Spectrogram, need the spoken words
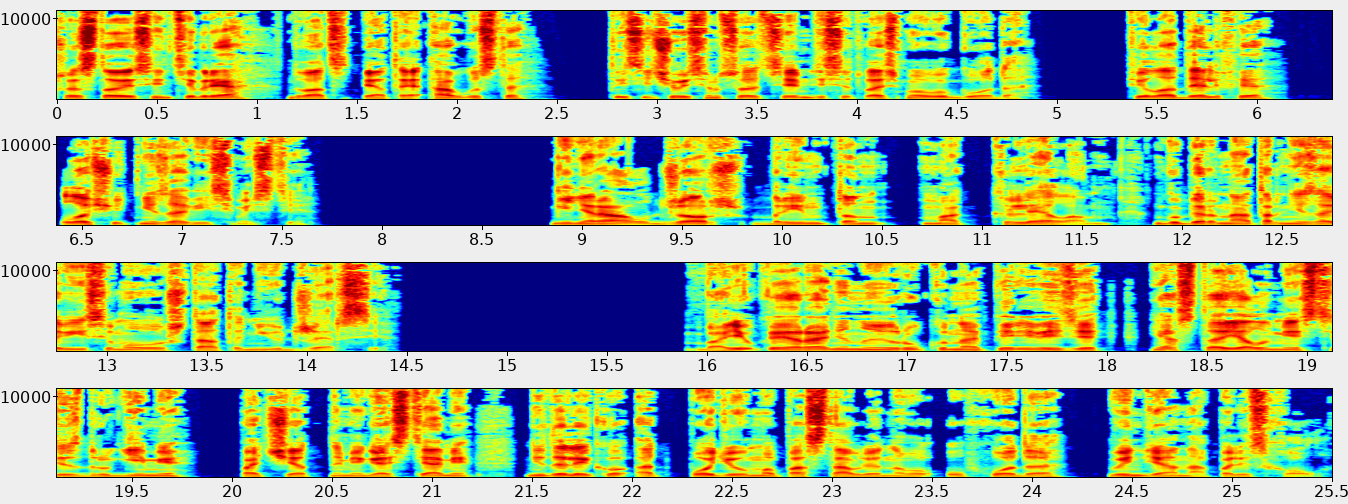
6 сентября, 25 августа 1878 года. Филадельфия, площадь независимости. Генерал Джордж Бринтон МакКлеллан, губернатор независимого штата Нью-Джерси. Баюкая раненую руку на перевязи, я стоял вместе с другими почетными гостями недалеко от подиума, поставленного у входа в Индианаполис-холл,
